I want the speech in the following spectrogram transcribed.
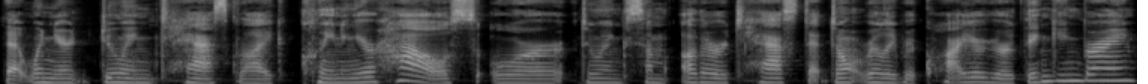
that when you're doing tasks like cleaning your house or doing some other tasks that don't really require your thinking brain,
